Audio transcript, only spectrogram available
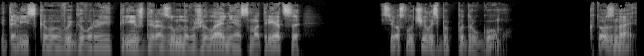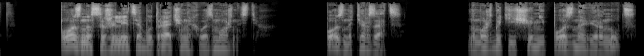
италийского выговора и трижды разумного желания осмотреться, все случилось бы по-другому. Кто знает. Поздно сожалеть об утраченных возможностях. Поздно терзаться. Но, может быть, еще не поздно вернуться.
